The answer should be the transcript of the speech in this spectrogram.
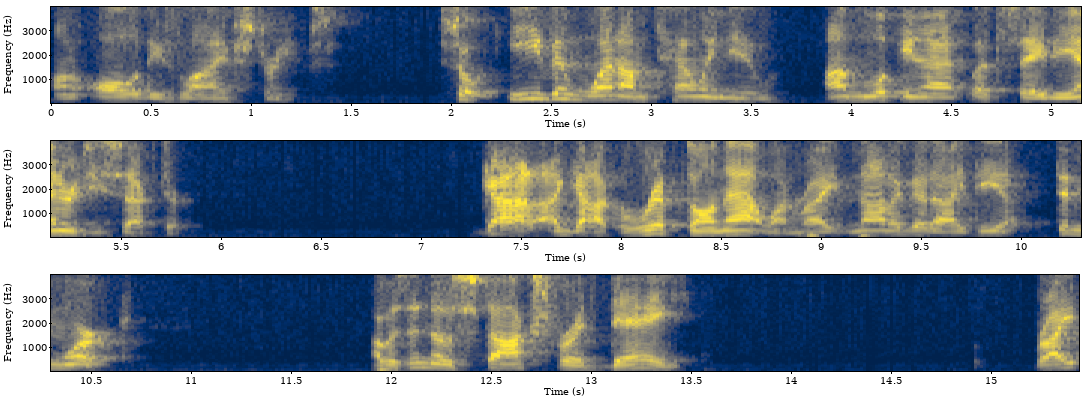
on all of these live streams. So even when I'm telling you I'm looking at, let's say, the energy sector, God, I got ripped on that one, right? Not a good idea. Didn't work. I was in those stocks for a day, right?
